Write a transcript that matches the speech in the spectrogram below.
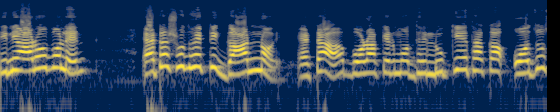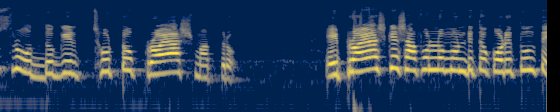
তিনি আরও বলেন এটা শুধু একটি গান নয়, এটা বরাকের মধ্যে লুকিয়ে থাকা অজস্র উদ্যোগের ছোট্ট প্রয়াস মাত্র। এই প্রয়াসকে সাফল্যমণ্ডিত করে তুলতে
